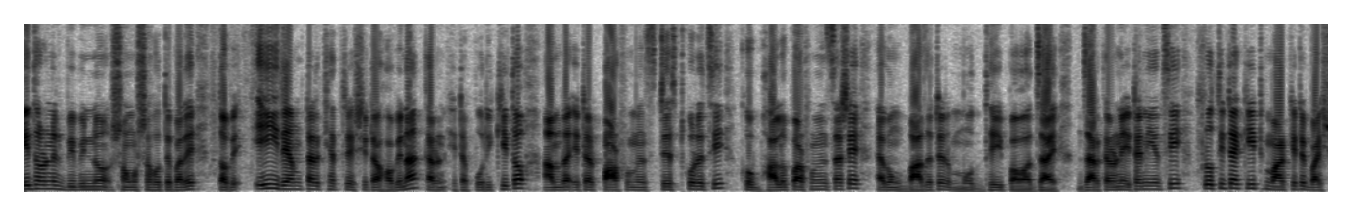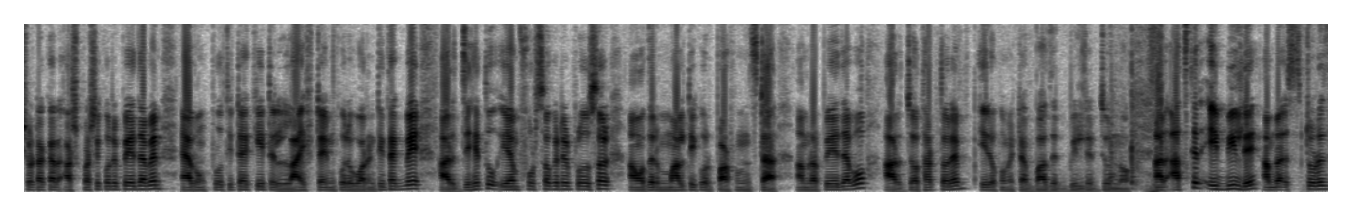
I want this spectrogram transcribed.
এই ধরনের বিভিন্ন সমস্যা হতে পারে। তবে এই র্যামটার ক্ষেত্রে সেটা হবে না, কারণ এটা পরীক্ষিত। আমরা এটার পারফরমেন্স টেস্ট করেছি, খুব ভালো পারফরমেন্স আসে এবং বাজেটের মধ্যেই পাওয়া যায়। যার কারণে এটা নিয়েছি, প্রতিটা কিট মার্কেটে বাইশশো টাকার আশপাশে করে পেয়ে যাবেন এবং প্রতিটা কিট লাইফ টাইম করে ওয়ারেন্টি থাকবে। আর যেহেতু এম ফোর সকেটের প্রসেসর আমাদের মাল্টিকোর পারফরমেন্সটা আমরা পেয়ে যাব। আর যথার্থ র্যাম এরকম একটা বাজেট বিল্ডের জন্য জন্য। আর আজকের এই বিল্ডে আমরা স্টোরেজ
